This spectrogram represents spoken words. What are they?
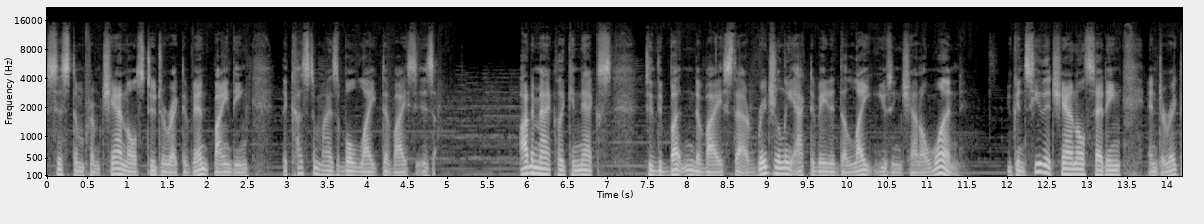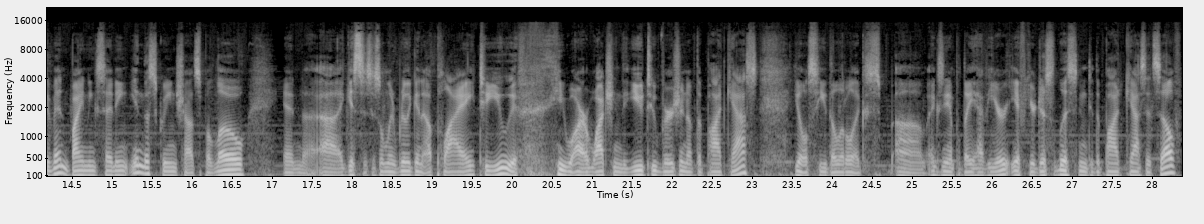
system from channels to direct event binding, the customizable light device is automatically connects to the button device that originally activated the light using channel 1. You can see the channel setting and direct event binding setting in the screenshots below and uh, I guess this is only really going to apply to you if you are watching the YouTube version of the podcast. You'll see the little ex um, example they have here. If you're just listening to the podcast itself,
